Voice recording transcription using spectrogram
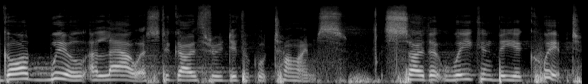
God will allow us to go through difficult times so that we can be equipped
